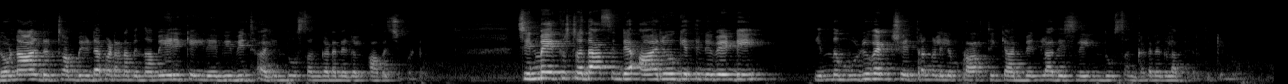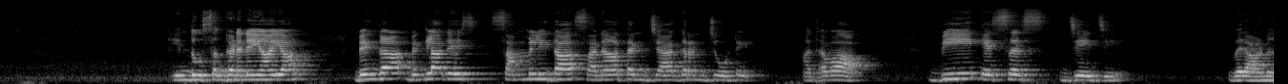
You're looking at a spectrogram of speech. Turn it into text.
Donald Trump ഇടപെടണമെന്ന് അമേരിക്കയിലെ വിവിധ ഹിന്ദു സംഘടനകൾ ആവശ്യപ്പെട്ടു. ചിന്മയ കൃഷ്ണദാസിന്റെ ആരോഗ്യത്തിനു വേണ്ടി ഇന്ന് മുഴുവൻ ക്ഷേത്രങ്ങളിലും പ്രാർത്ഥിക്കാൻ ബംഗ്ലാദേശിലെ ഹിന്ദു സംഘടനകൾ അഭ്യർത്ഥിക്കുന്നു. ഹിന്ദു സംഘടനയായ ബംഗാ ബംഗ്ലാദേശ് സമ്മിളിത സനാതൻ ജാഗരൻ ജോട്ടെ അഥവാ B S S J J. ഇവരാണ്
